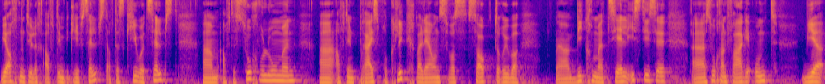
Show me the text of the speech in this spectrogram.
Wir achten natürlich auf den Begriff selbst, auf das Keyword selbst, ähm, auf das Suchvolumen, äh, auf den Preis pro Klick, weil er uns was sagt darüber, wie kommerziell ist diese äh, Suchanfrage und wir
